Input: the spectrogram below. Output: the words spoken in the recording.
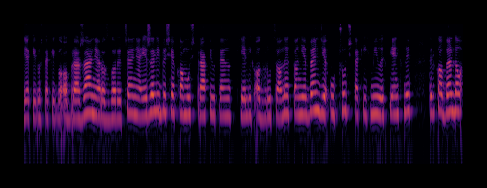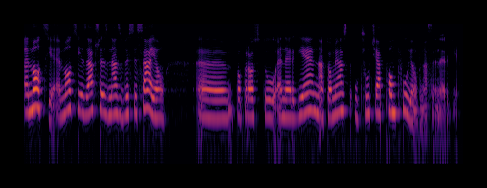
jakiegoś takiego obrażania, rozgoryczenia. Jeżeli by się komuś trafił ten kielich odwrócony, to nie będzie uczuć takich miłych, pięknych, tylko będą emocje. Emocje zawsze z nas wysysają po prostu energię, natomiast uczucia pompują w nas energię.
